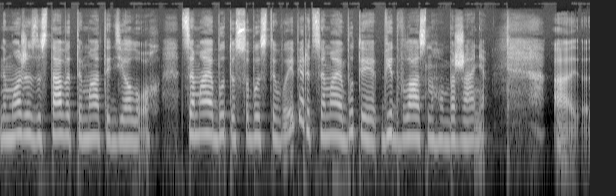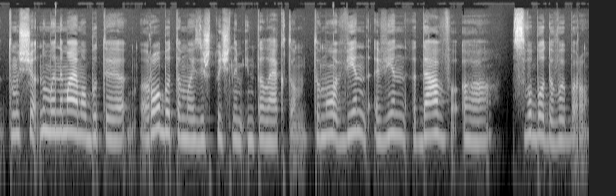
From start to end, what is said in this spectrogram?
не може заставити мати діалог. Це має бути особистий вибір, це має бути від власного бажання. Тому що ну, ми не маємо бути роботами зі штучним інтелектом, тому він, він дав е, свободу вибору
